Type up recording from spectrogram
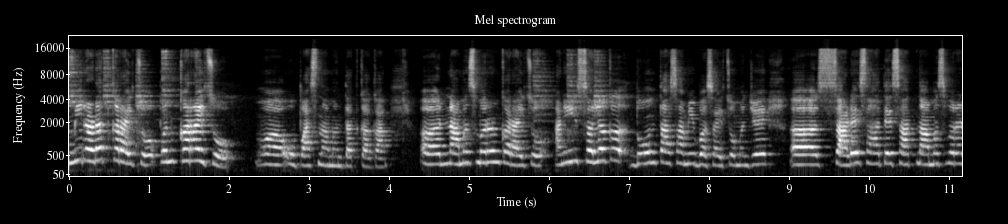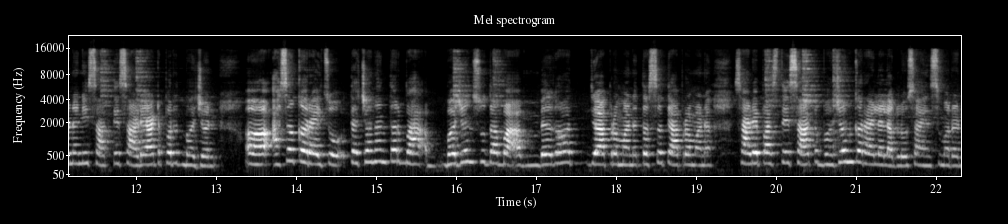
मी रडत करायचो पण करायचो. उपासना म्हणतात काका. नामस्मरण करायचो आणि सलग दोन तास आम्ही बसायचो. म्हणजे साडेसहा ते सात नामस्मरण आणि सात ते साडेआठ परत भजन असं करायचो. त्याच्यानंतर बा भजनसुद्धा बा बेळगावात ज्याप्रमाणे तसं त्याप्रमाणे साडेपाच ते सात भजन करायला लागलो सायन्समरण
